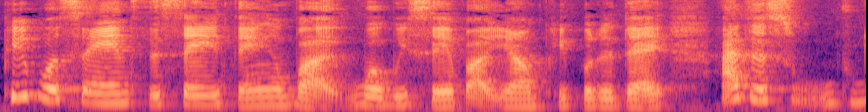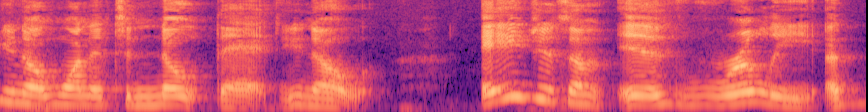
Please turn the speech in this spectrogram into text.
people are saying the same thing about what we say about young people today. I just, you know, wanted to note that, you know, ageism is really a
